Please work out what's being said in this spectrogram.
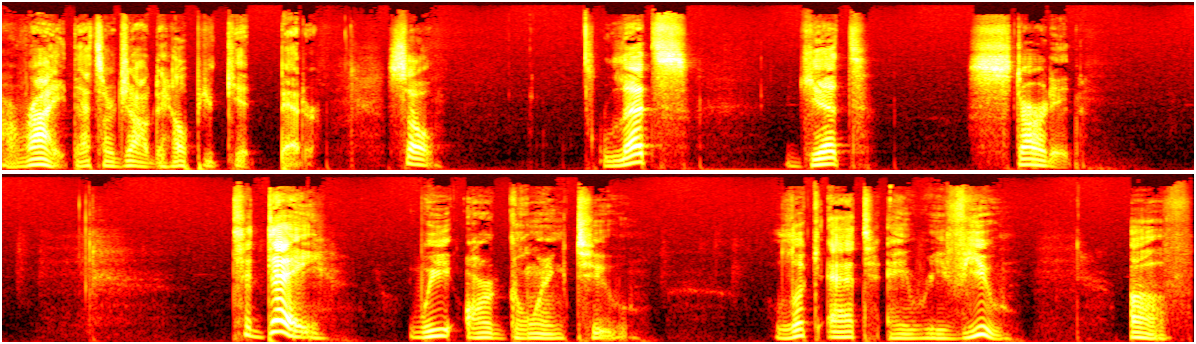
All right, that's our job to help you get better. So let's get started. Today, we are going to look at a review of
